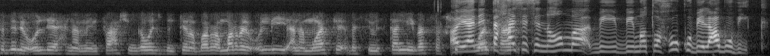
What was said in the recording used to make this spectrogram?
فضل يقول لي إحنا ما ينفعش نجوز بنتنا بره. مرة يقول لي أنا موافق بس مستني بس آه يعني أنت. حاسس إن هم بي بيمطوحوك وبيلعبوا بيك.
